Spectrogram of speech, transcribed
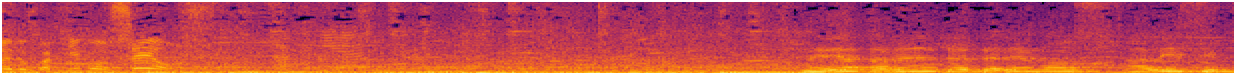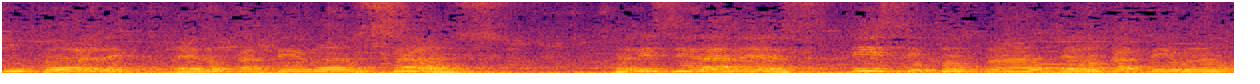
Educativo es. Inmediatamente tenemos al Instituto Educativo CEOS. Felicidades, Instituto Educativo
